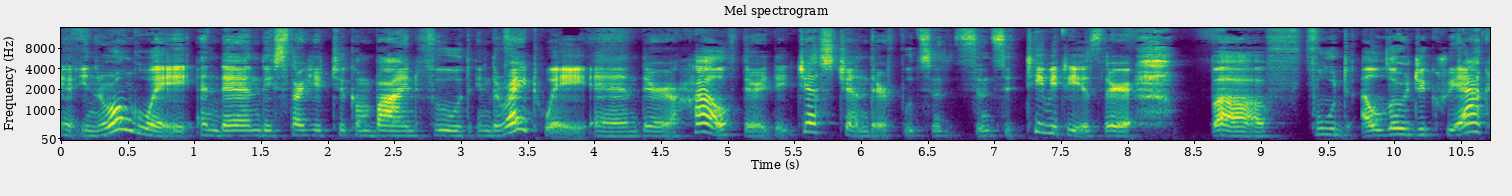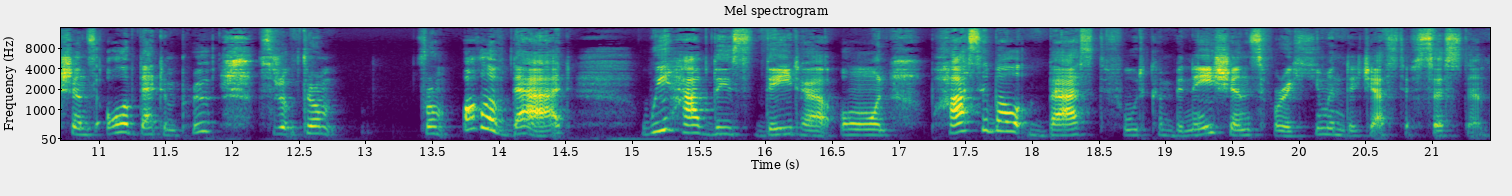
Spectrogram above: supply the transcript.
uh, in the wrong way and then they started to combine food in the right way and their health their digestion their food sensitivities their uh, food allergic reactions all of that improved. So from from all of that, we have this data on possible best food combinations for a human digestive system.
